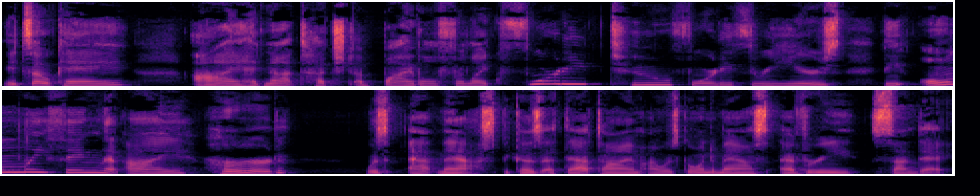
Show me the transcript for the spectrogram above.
it's okay. I had not touched a Bible for like 42, 43 years. The only thing that I heard was at Mass because at that time I was going to Mass every Sunday.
